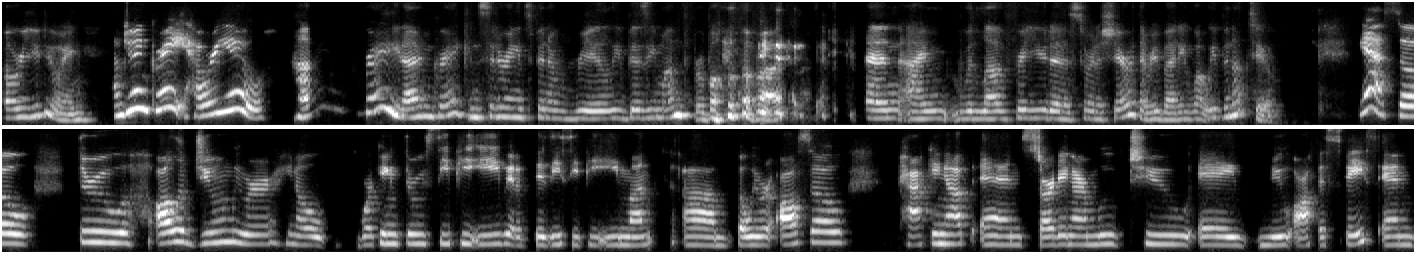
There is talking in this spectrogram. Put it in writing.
How are you doing? I'm doing great. How are you? I'm great. I'm great, considering it's been a really busy month for both of us. and I would love for you to sort of share with everybody what we've been up to. Yeah. So through all of June, we were, you know, working through CPE. We had a busy CPE month, um, but we were also packing up and starting our move to a new office space and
